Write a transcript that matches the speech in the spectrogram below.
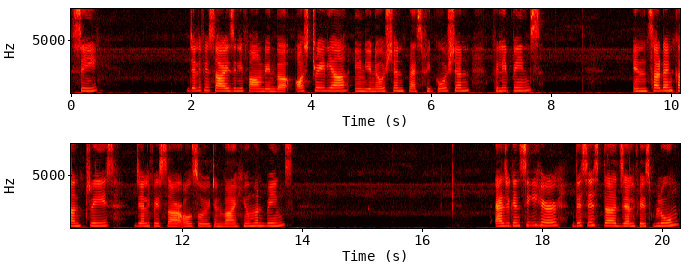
sea. Jellyfish are easily found in the Australia, Indian Ocean, Pacific Ocean, Philippines. In certain countries, jellyfish are also eaten by human beings. As you can see here, this is the jellyfish bloom.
